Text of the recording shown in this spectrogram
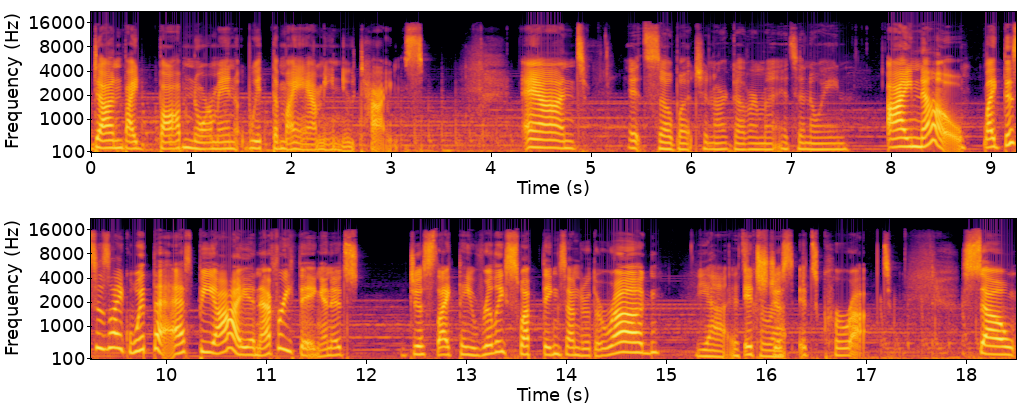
done by Bob Norman with the Miami New Times. And It's so much in our government. It's annoying. I know. Like this is like with the FBI and everything and it's just like they really swept things under the rug. Yeah, it's It's, corrupt. just it's corrupt. So,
